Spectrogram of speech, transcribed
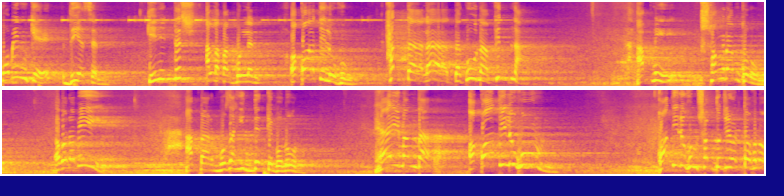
মমিনকে দিয়েছেন। কি নির্দেশ? আল্লাহ পাক বললেন, অকাতিলুহুম হাত্তা লা তাকুনা ফিতনা। আপনি সংগ্রাম করুন। অগনবী আপনার মুজাহিদদেরকে বলুন হ্যাঁ ইমানদার, অকাতিলুহুম। কতিলুহুম শব্দটির অর্থ হলো,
